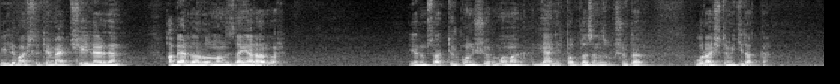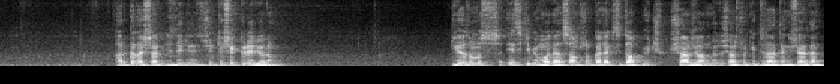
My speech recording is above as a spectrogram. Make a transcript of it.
belli başlı temel şeylerden haberdar olmanızda yarar var. Yarım saattir konuşuyorum ama yani toplasanız şurada uğraştım 2 dakika. Arkadaşlar izlediğiniz için teşekkür ediyorum. Cihazımız eski bir model. Samsung Galaxy Tab 3 şarj almıyordu. Şarj soketi zaten içeriden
